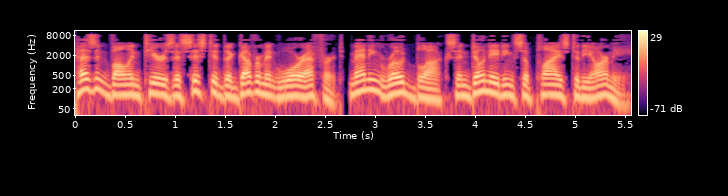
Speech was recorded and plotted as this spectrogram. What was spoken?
peasant volunteers assisted the government war effort, manning roadblocks and donating supplies to the army.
